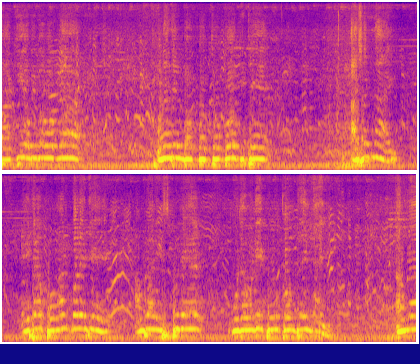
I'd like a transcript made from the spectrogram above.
বাকি অভিভাবকরা ওনাদের বক্তব্য দিতে আসেন নাই। এটা প্রমাণ করে যে আমরা স্কুলের মোটামুটি কোনো কমপ্লেন নাই। আমরা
